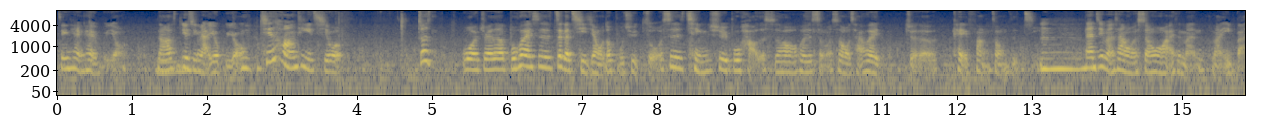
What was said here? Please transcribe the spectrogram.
金钱可以不用，然后月经来又不用。其实黄体期我，就我觉得不会是这个期间我都不去做，是情绪不好的时候或者什么时候我才会觉得可以放纵自己。嗯但基本上我的生活还是蛮蛮一般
